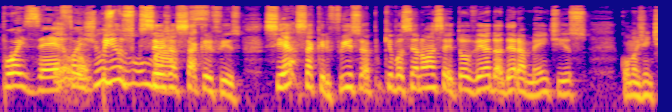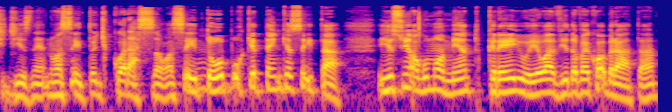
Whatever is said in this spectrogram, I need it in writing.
Pois é, eu foi não justo penso o que seja Max. sacrifício. Se é sacrifício, é porque você não aceitou verdadeiramente isso, como a gente diz, né? Não aceitou de coração. Aceitou Hum. porque tem que aceitar. Isso em algum momento, creio eu, a vida vai cobrar, tá?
